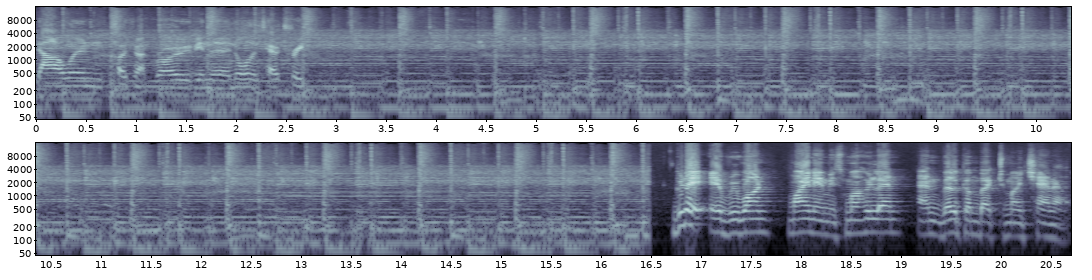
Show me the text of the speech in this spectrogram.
Darwin, Coconut Grove in the Northern Territory. Good day everyone, my name is Mahulan and welcome back to my channel.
